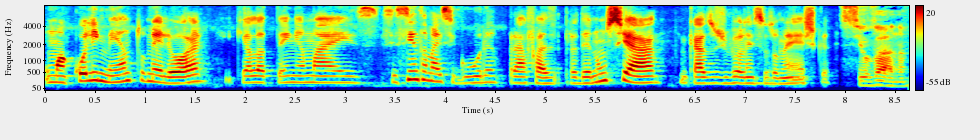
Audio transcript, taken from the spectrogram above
um acolhimento melhor que ela tenha mais, se sinta mais segura para denunciar em casos de violência doméstica. Silvana,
